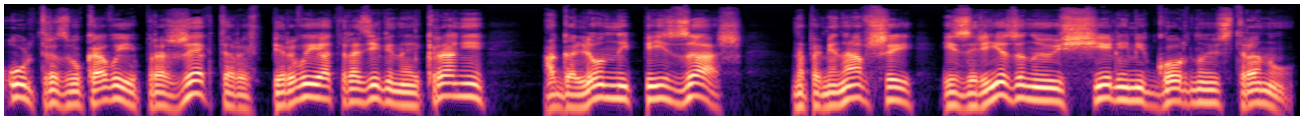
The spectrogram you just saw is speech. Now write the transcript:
ультразвуковые прожекторы впервые отразили на экране оголенный пейзаж, напоминавший изрезанную щелями горную страну.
